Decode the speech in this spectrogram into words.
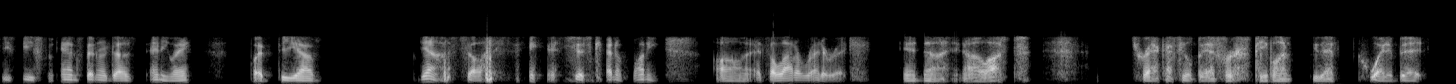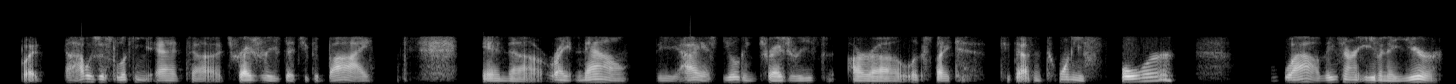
SEC and FINRA does anyway. But the uh, yeah, so it's just kind of funny. Uh, it's a lot of rhetoric, and uh, you know, I lost track. I feel bad for people and do that quite a bit. But I was just looking at uh, treasuries that you could buy, and uh, right now the highest yielding treasuries are uh, looks like 2024. Wow, these aren't even a year,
